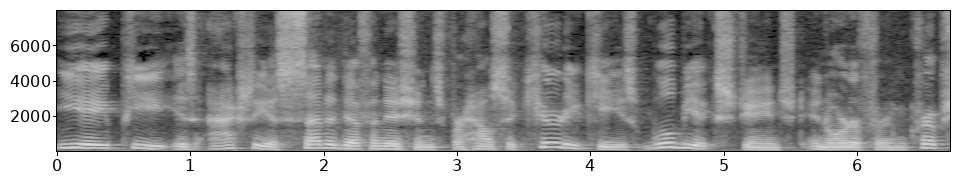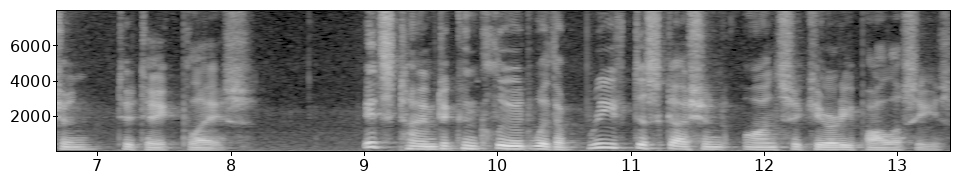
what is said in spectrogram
EAP is actually a set of definitions for how security keys will be exchanged in order for encryption to take place. It's time to conclude with a brief discussion on security policies.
